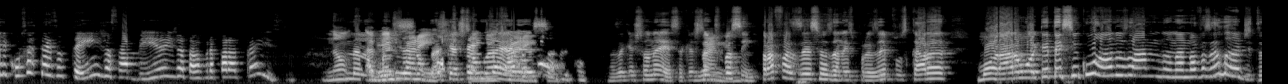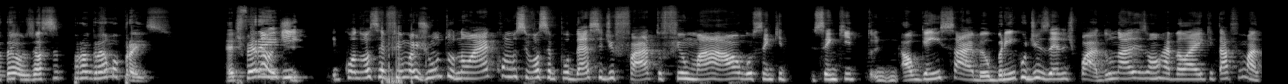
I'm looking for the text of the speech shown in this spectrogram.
ele com certeza tem, já sabia e já estava preparado para isso. Não, Não, é bem diferente. a questão é não é essa. Mas a questão não é essa. A questão é, tipo assim, pra fazer Seus Anéis, por exemplo, os caras moraram 85 anos lá na Nova Zelândia, entendeu? Já se programa pra isso. É Não, diferente. Quando você filma junto, não é como se você pudesse de fato filmar algo sem que, sem que alguém saiba. Eu brinco dizendo, tipo, ah, do nada eles vão revelar aí que tá filmado.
